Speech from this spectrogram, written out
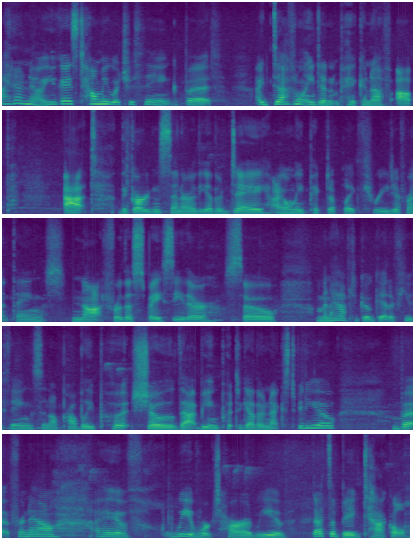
I don't know. You guys tell me what you think, but I definitely didn't pick enough up at the garden center the other day. I only picked up like three different things, not for this space either. So I'm gonna have to go get a few things and I'll probably put show that being put together next video. But for now, I have we have worked hard. We have that's a big tackle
